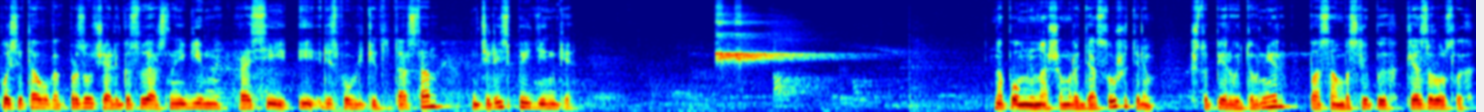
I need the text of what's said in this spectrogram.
После того, как прозвучали государственные гимны России и Республики Татарстан, начались поединки. Напомню нашим радиослушателям, что первый турнир по самбо слепых для взрослых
